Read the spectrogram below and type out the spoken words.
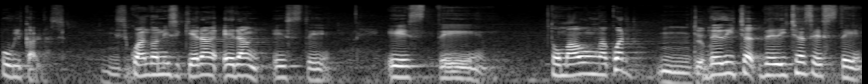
publicarlas, cuando ni siquiera eran este, este, tomado un acuerdo. Mm, de, dicha, de dichas, este,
